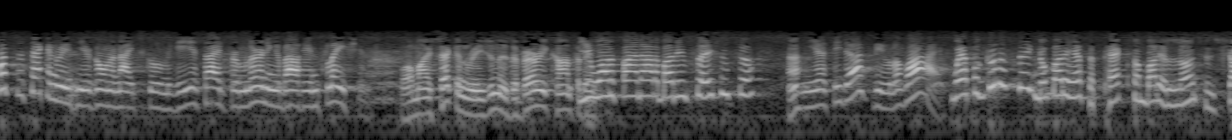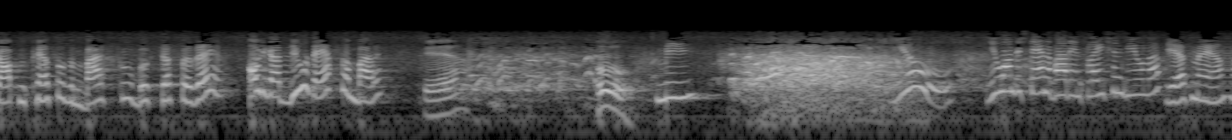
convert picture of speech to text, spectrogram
What's the second reason you're going to night school, McGee, aside from learning about inflation? Well, my second reason is a very confident. You want to find out about inflation, sir? Huh? Yes, he does, Beulah. Why? Well, for goodness sake, nobody has to pack somebody lunch and sharpen pencils and buy school books just for that. All you got to do is ask somebody. Yeah? Who? Me? You? You understand about inflation, Beulah? Yes, ma'am.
